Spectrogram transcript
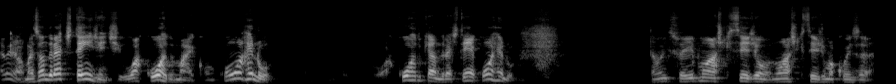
é melhor. Mas a Andretti tem, gente, o acordo, Michael, com a Renault acordo que a Andretti tem é com a Renault. Então isso aí não acho que seja, não acho que seja uma coisa,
